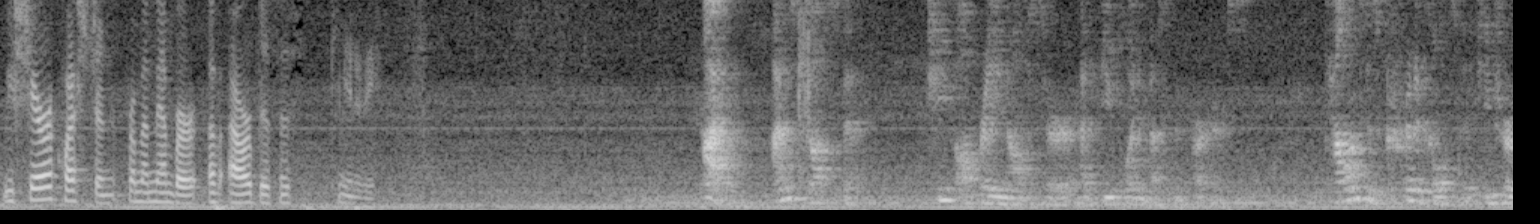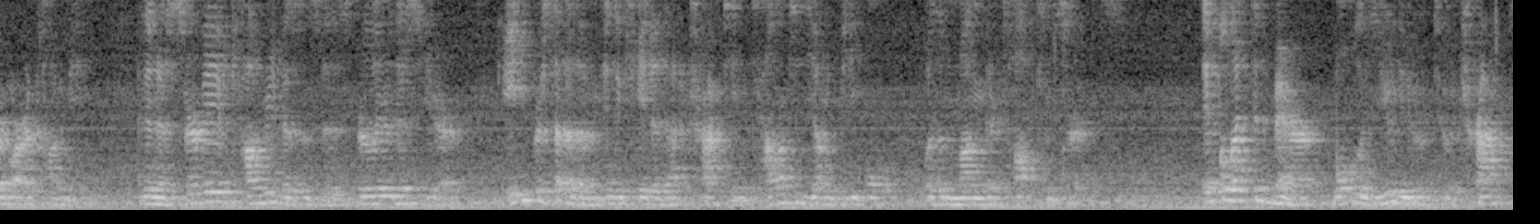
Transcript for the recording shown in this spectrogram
we share a question from a member of our business community. Hi, I'm Scott Smith, Chief Operating Officer at Viewpoint Investment Partners. Talent is critical to the future of our economy, and in a survey of Calgary businesses earlier this year, 80% of them indicated that attracting talented young people was among their top concerns. If elected mayor, what will you do to attract,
